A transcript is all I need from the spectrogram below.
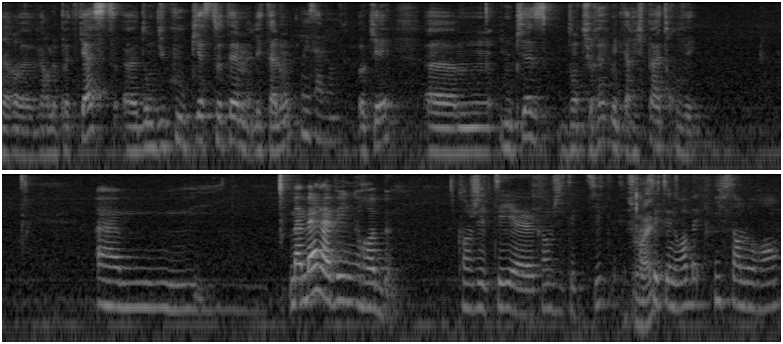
euh, vers, le podcast. Euh, donc du coup, pièce totem, les talons. Les talons. Ok. Euh, une pièce dont tu rêves mais que tu n'arrives pas à trouver. Ma mère avait une robe quand j'étais quand j'étais petite. Je crois que c'était une robe Yves Saint Laurent.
